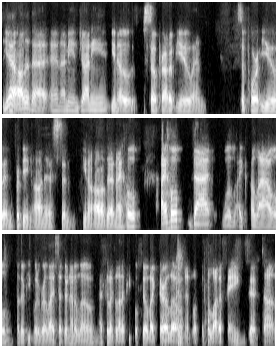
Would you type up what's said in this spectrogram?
yeah, all of that. And I mean, Johnny, you know, so proud of you and support you and for being honest and you know all of that. And I hope, I hope that will like allow other people to realize that they're not alone. I feel like a lot of people feel like they're alone and with a lot of things. And um,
